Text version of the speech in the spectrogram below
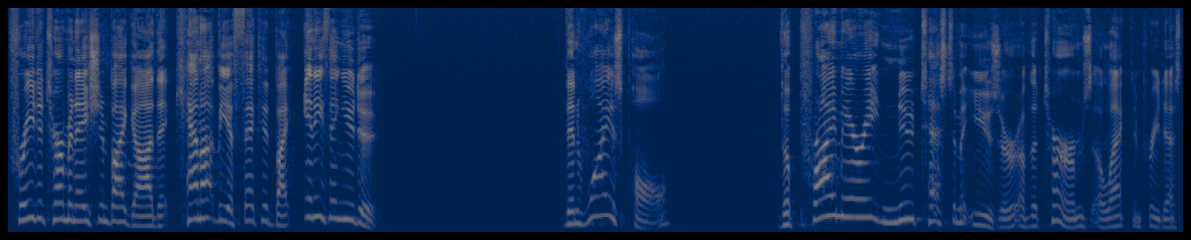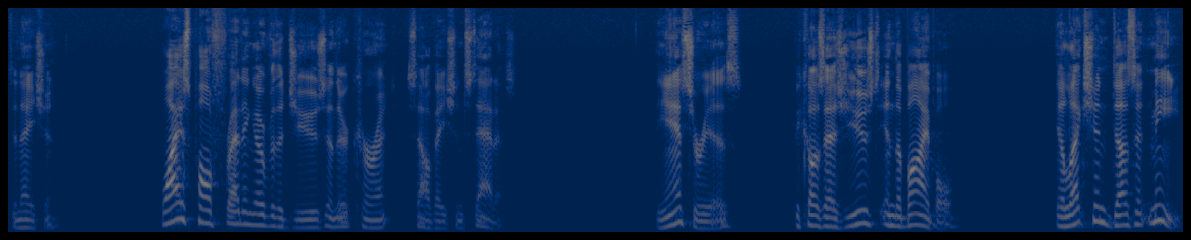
predetermination by God that cannot be affected by anything you do then why is Paul, the primary New Testament user of the terms elect and predestination, why is Paul fretting over the Jews and their current salvation status? The answer is because, as used in the Bible, election doesn't mean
